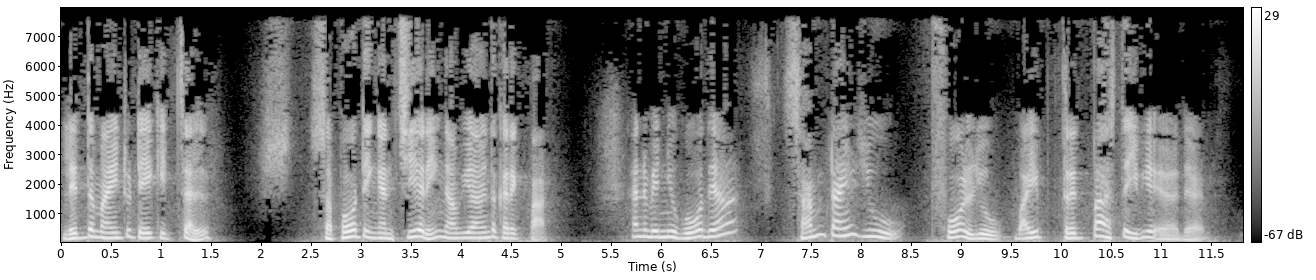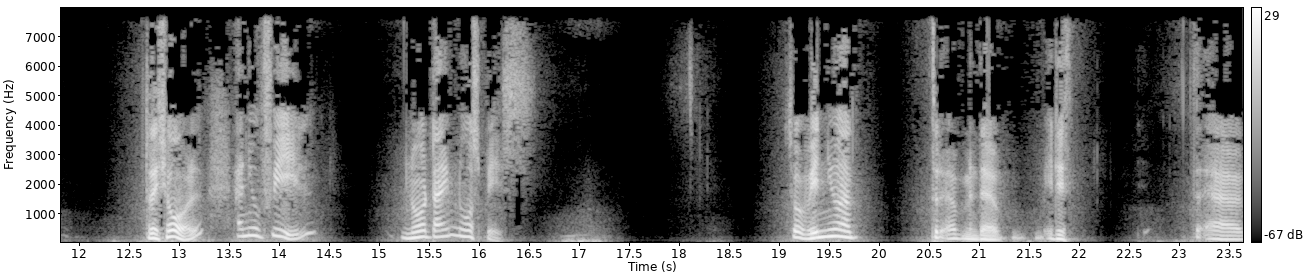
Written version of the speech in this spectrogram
Let the mind to take itself, supporting and cheering. Now you are in the correct path. And when you go there, sometimes you fall, you by thread past the, uh, the threshold, and you feel no time, no space. So when you are, th- the, it is uh,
